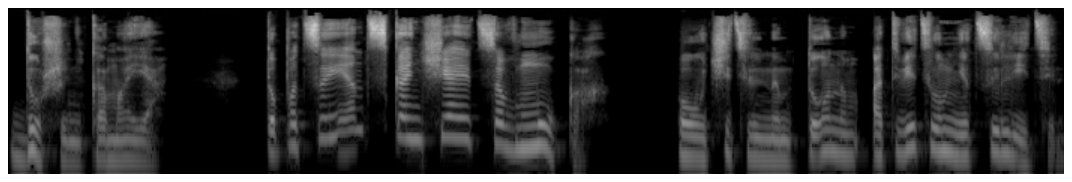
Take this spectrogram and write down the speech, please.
душенька моя, то пациент скончается в муках», — поучительным тоном ответил мне целитель.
